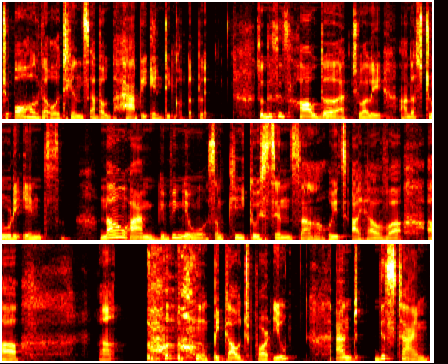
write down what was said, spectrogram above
to all the audience about the happy ending of the play so this is how the actually uh, the story ends. Now i'm giving you some key questions uh, which i have uh, uh, uh pick out for you. And this time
